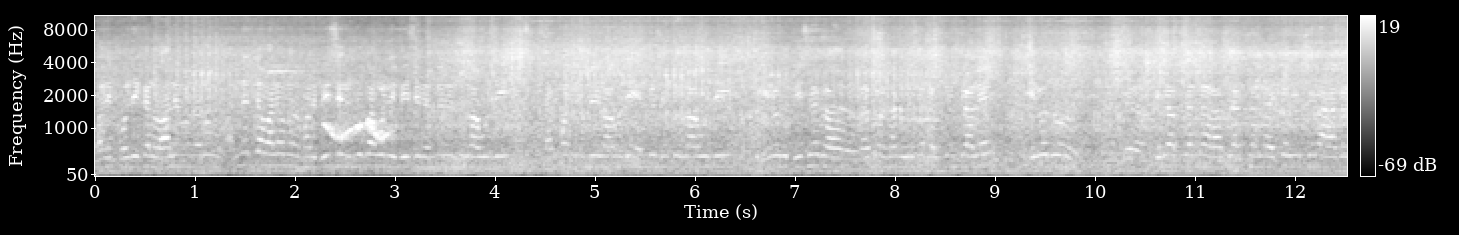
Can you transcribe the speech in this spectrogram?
మరి పొలిటికల్ వాళ్ళే ఉన్నారు అన్నింటిలో వాళ్ళే ఉన్నారు మరి బీసీలు ఎందుకు కాబట్టి బీసీలు ఎమ్మెల్యే ఎందుకు కాబట్టి సర్పంచ్ ఎంపీ కాబట్టి ఎంపీసీ ఎందుకు కాబట్టి ఈరోజు బీసీలకు కల్పించాలి. ఈరోజు జిల్లా వ్యాప్తంగా రాష్ట్ర వ్యాప్తంగా ఎక్కడ చూస్తున్నా అక్కడ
